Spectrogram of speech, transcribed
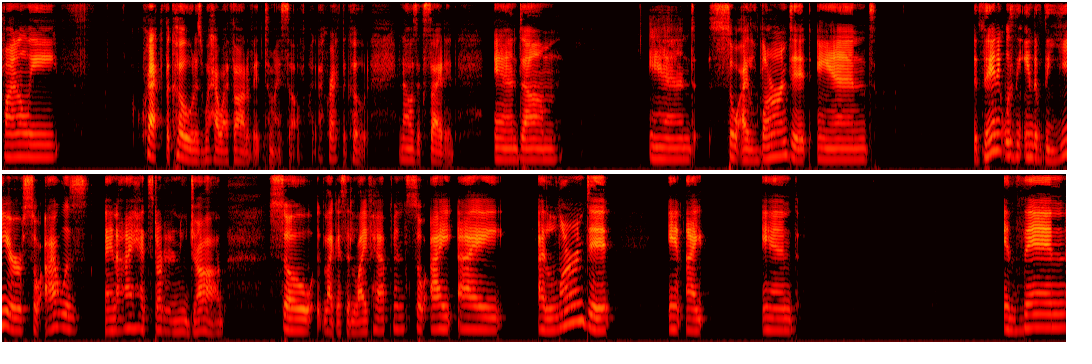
finally cracked the code, is how I thought of it to myself. I cracked the code and I was excited. And, um, and so I learned it and then it was the end of the year so i was and i had started a new job so like i said life happens. so i i i learned it and i and and then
